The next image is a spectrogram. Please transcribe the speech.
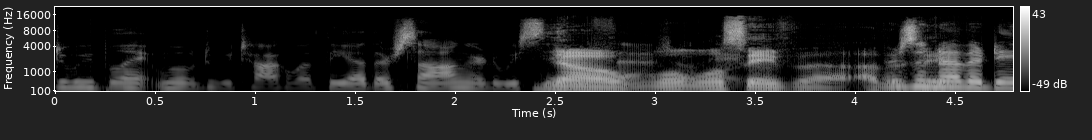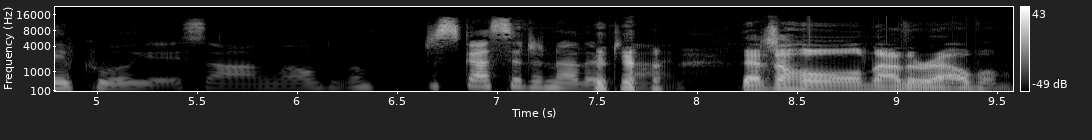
Do we blame? Well, do we talk about the other song, or do we save no, that? we'll we'll save the other. There's Dave- another Dave Coulier song. We'll we'll discuss it another time. That's a whole nother album.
